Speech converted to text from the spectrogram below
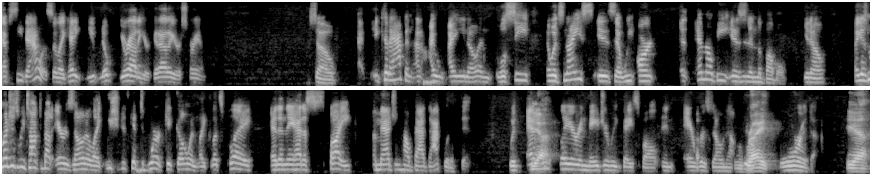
FC Dallas. They're like, "Hey, you nope, you're out of here. Get out of here, scram." So it could happen. And I, I, you know, and we'll see. And what's nice is that we aren't. MLB isn't in the bubble. You know, like as much as we talked about Arizona, like we should just get to work, get going, like let's play. And then they had a spike. Imagine how bad that would have been with every Yeah. player in Major League Baseball in Arizona or right. Florida. Yeah,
